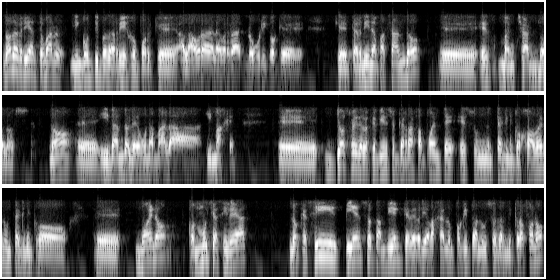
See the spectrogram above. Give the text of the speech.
no deberían tomar ningún tipo de riesgo porque a la hora de la verdad lo único que, que termina pasando eh, es manchándolos, ¿no? Eh, y dándole una mala imagen. Eh, yo soy de los que pienso que Rafa Puente es un técnico joven, un técnico bueno, con muchas ideas. Lo que sí pienso también que debería bajarle un poquito al uso del micrófono.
